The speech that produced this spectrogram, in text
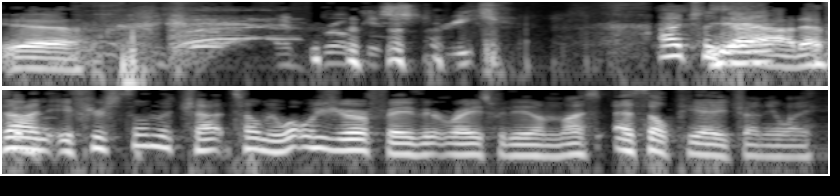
Yeah. And broke his streak. Actually, Yeah, Dan, Dan a- if you're still in the chat, tell me what was your favorite race we did on last SLPH anyway.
